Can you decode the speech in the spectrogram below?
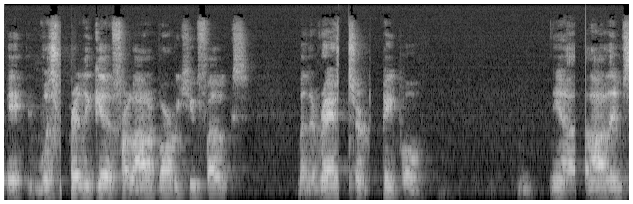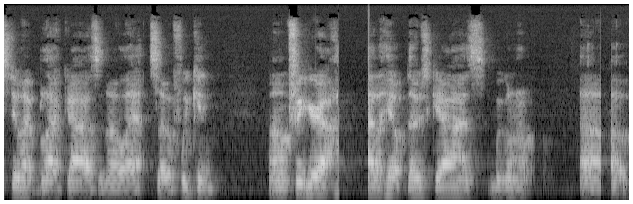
It was really good for a lot of barbecue folks but the restaurant people, you know, a lot of them still have black eyes and all that. So if we can um, figure out how to help those guys, we're going to uh,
